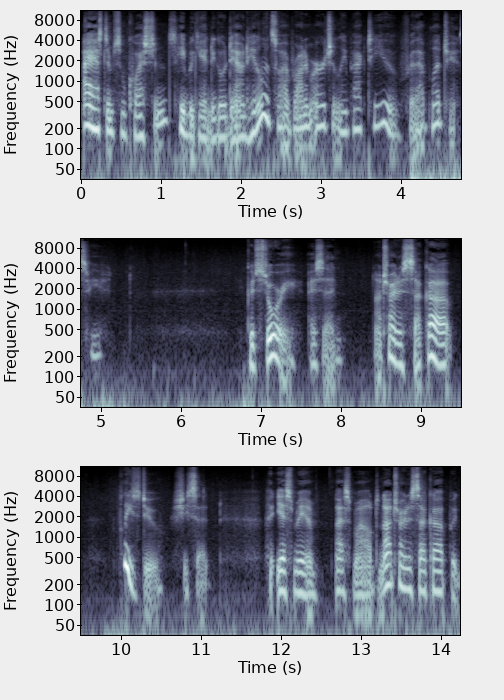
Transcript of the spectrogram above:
I asked him some questions. He began to go downhill, and so I brought him urgently back to you for that blood transfusion. Good story, I said. Not trying to suck up. Please do, she said. Yes, ma'am. I smiled. Not trying to suck up, but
